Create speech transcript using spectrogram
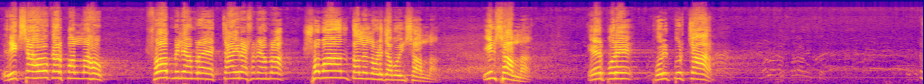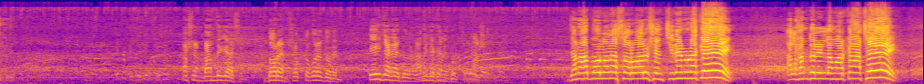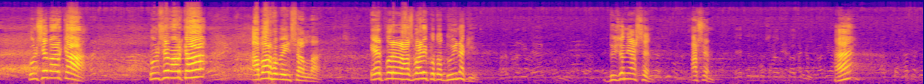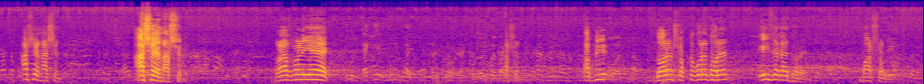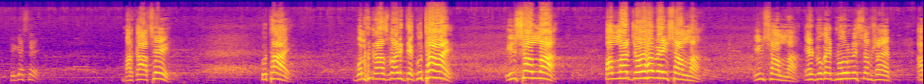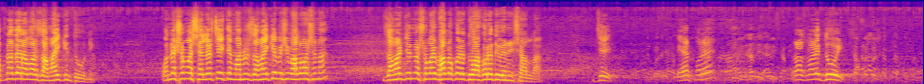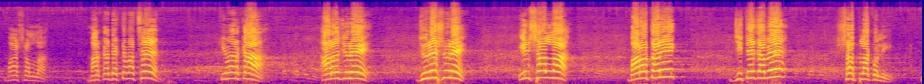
রিক্সা হোক আর পাল্লা হোক সব মিলে আমরা এক। চার আসনে আমরা সমান তালে লড়ে যাব ইনশাআল্লাহ। ইনশাআল্লাহ। এরপরে ফরিদপুর চার। আসেন, ডান দিকে আসেন। ধরেন, শক্ত করে ধরেন। এই জায়গায় ধরেন, আমি যেখানে ধরছি। জনাব মৌলানা সরওয়ার হোসেন, চিনেন উনাকে? আলহামদুলিল্লাহ, মার্কা আছে? কোন সে মার্কা? কোন সে মার্কা? আবার হবে ইনশাল্লাহ এরপরে রাজবাড়ি কত, দুই নাকি? দুইজনই আসেন আসেন। হ্যাঁ? আসেন আসেন। আসেন আসেন। রাজবাড়ি এক। আসেন। আপনি ধরেন, শক্ত করে ধরেন, এই জায়গায় ধরেন। মার্শাল্লাহ। ঠিক আছে? মার্কা আছে? কোথায়? বলেন, রাজবাড়িতে কোথায়? ইনশাল্লাহ পাল্লার জয় হবে ইনশাল্লাহ ইনশাল্লাহ অ্যাডভোকেট নুরুল ইসলাম সাহেব, আপনাদের আবার জামাই কিন্তু উনি। অনেক সময় ছেলের চাইতে মানুষ জামাইকে বেশি ভালোবাসে না। জামাইয়ের জন্য সবাই ভালো করে দোয়া করে দিবেন ইনশাল্লাহ জি। এরপরে রাজবাড়ি দুই। মাশাল্লাহ মার্কা দেখতে পাচ্ছেন? কি মার্কা? আরও জুড়ে। জুড়ে সুরে। ইনশাল্লাহ বারো তারিখ জিতে যাবে সাপলাকলি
